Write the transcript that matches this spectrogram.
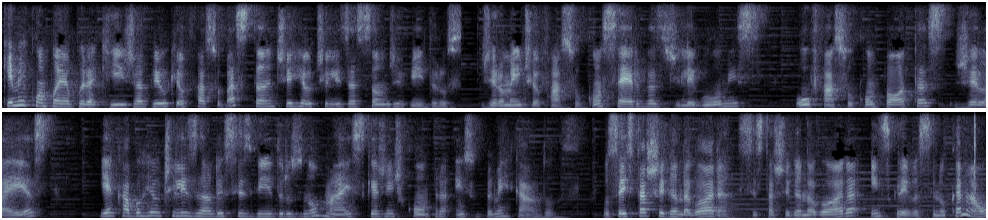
Quem me acompanha por aqui já viu que eu faço bastante reutilização de vidros. Geralmente eu faço conservas de legumes ou faço compotas, geleias e acabo reutilizando esses vidros normais que a gente compra em supermercado. Você está chegando agora? Se está chegando agora, inscreva-se no canal,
